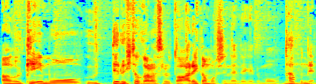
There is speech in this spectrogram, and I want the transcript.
あの、ゲームを売ってる人からするとあれかもしれないんだけども、多分ね、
